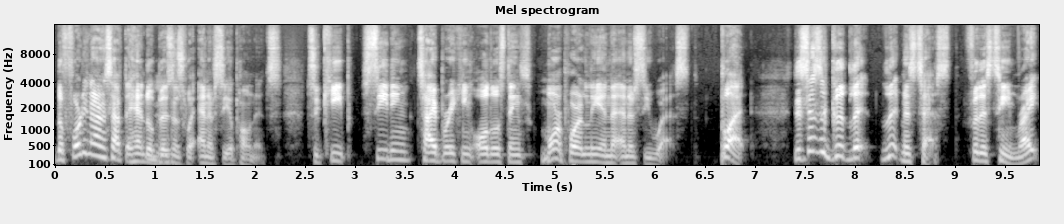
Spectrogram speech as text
the 49ers have to handle mm-hmm. business with NFC opponents to keep seeding, tie breaking, all those things, more importantly, in the NFC West. But this is a good lit- litmus test for this team, right?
